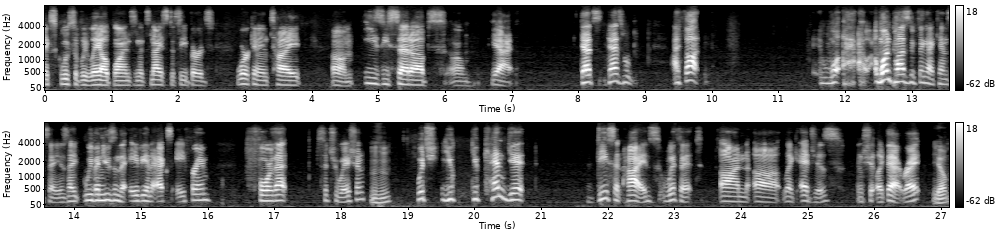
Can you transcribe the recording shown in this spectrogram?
exclusively layout blinds and it's nice to see birds working in tight um easy setups um yeah that's that's what I thought one positive thing I can say is I we've been using the Avian X A-frame for that situation, Mm-hmm. which you you can get decent hides with it on uh like edges and shit like that, right? Yep.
